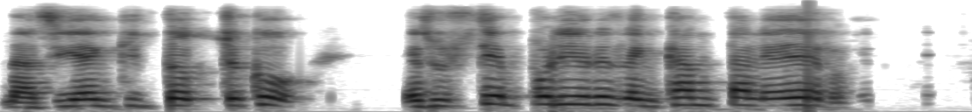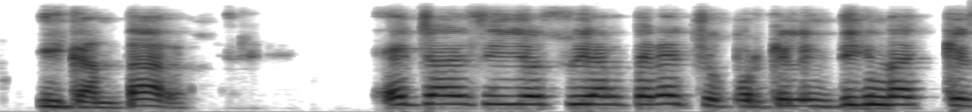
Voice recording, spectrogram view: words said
nacida en Quito, Chocó. En sus tiempos libres le encanta leer y cantar ella decidió estudiar derecho porque le indigna que,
